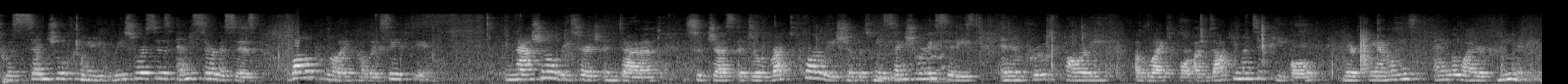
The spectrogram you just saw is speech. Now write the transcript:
to essential community resources and services while promoting public safety. National research and data suggests a direct correlation between sanctuary cities and improved quality of life for undocumented people, their families, and the wider community.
